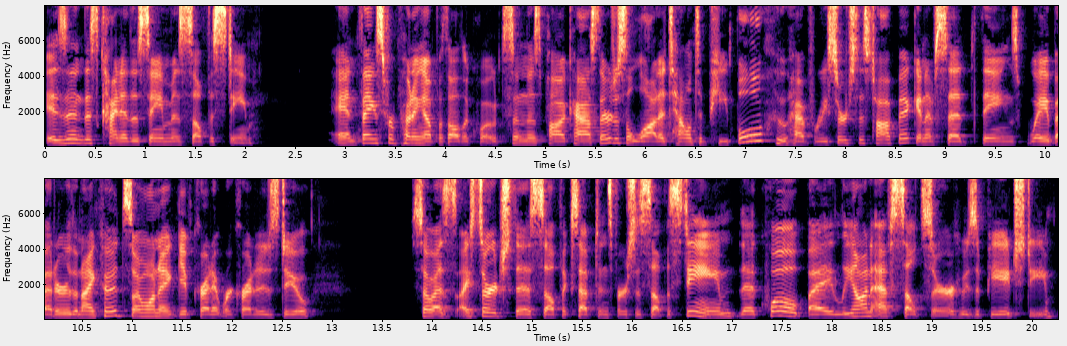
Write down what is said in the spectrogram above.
Isn't this kind of the same as self esteem? And thanks for putting up with all the quotes in this podcast. There are just a lot of talented people who have researched this topic and have said things way better than I could. So I want to give credit where credit is due. So, as I searched this self acceptance versus self esteem, the quote by Leon F. Seltzer, who's a PhD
